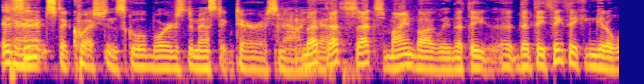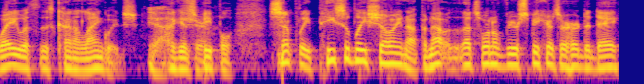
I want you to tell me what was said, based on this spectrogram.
As soon- parents that question school boards domestic terrorists now. That, yeah. That's that's mind-boggling that they uh, that they think they can get away with this kind of language Yeah, against sure. people simply peaceably showing up, and that that's one of your speakers I heard today,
